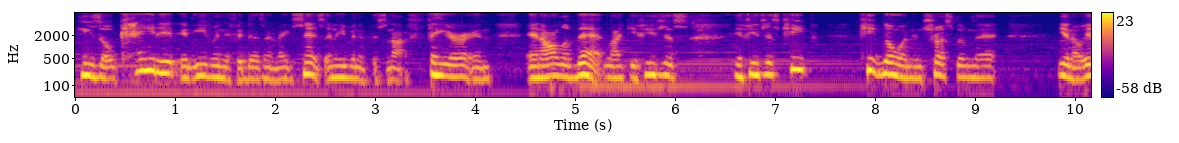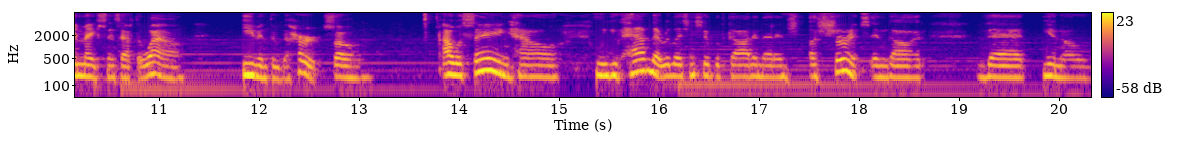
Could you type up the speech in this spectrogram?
he's okayed it and even if it doesn't make sense and even if it's not fair and and all of that like if you just if you just keep keep going and trust them that you know it makes sense after a while even through the hurt. So i was saying how when you have that relationship with god and that assurance in god that you know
